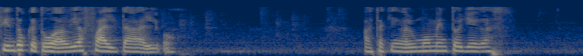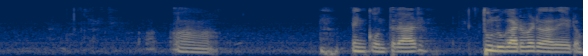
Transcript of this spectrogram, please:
siento que todavía falta algo hasta que en algún momento llegas a encontrar tu lugar verdadero.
